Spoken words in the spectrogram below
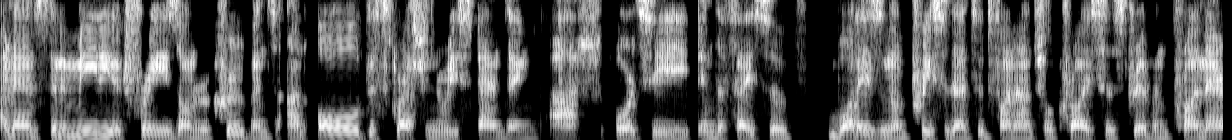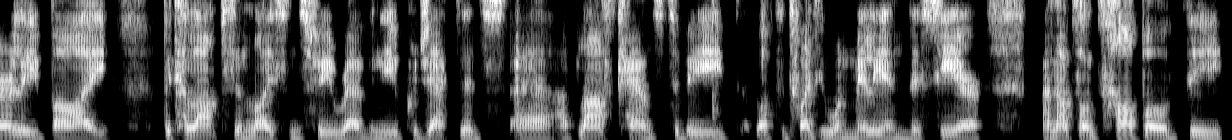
announced an immediate freeze on recruitment and all discretionary spending at RTÉ in the face of what is an unprecedented financial crisis driven primarily by the collapse in license fee revenue projected uh, at last counts to be up to 21 million this year. And that's on top of the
